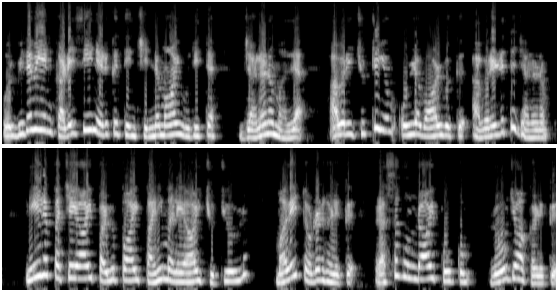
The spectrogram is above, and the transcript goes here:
ஒரு விதவையின் கடைசி நெருக்கத்தின் சின்னமாய் உதித்த ஜனனம் அல்ல. அவரை சுற்றியும் உள்ள வாழ்வுக்கு அவரெடுத்த ஜனனம். நீலப்பச்சையாய் பழுப்பாய் பனிமலையாய் சுற்றியுள்ள மலை தொடர்களுக்கு ரசகுண்டாய் பூக்கும் ரோஜாக்களுக்கு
